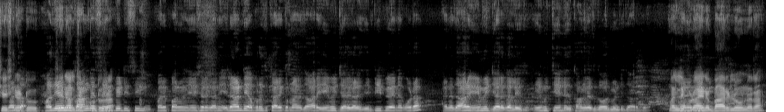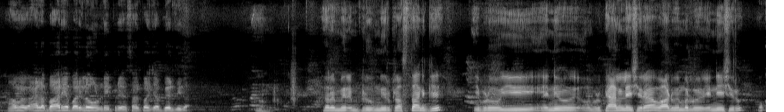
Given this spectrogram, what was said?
చేసినట్టు కాంగ్రెస్ ఎంపీటీసీ పరిపాలన చేశారు కానీ ఎలాంటి అభివృద్ధి కార్యక్రమాల ద్వారా ఏమీ జరగలేదు. ఎంపీపీ అయినా కూడా ఆయన ద్వారా ఏమీ జరగలేదు ఏమీ తెలియదు కాంగ్రెస్ గవర్నమెంట్ ద్వారా కూడా. మళ్ళీ ఇప్పుడు ఆయన బారిలో ఉన్నారా? ఆమె వాళ్ళ భార్య బరిలో ఉండి ఇప్పుడు సర్పంచ్ అభ్యర్థిగా. సరే మీరు ఇప్పుడు మీరు ప్రస్తుతానికి ఇప్పుడు ఈ ఎన్ని ఇప్పుడు ప్యానల్ వేసిరా? వార్డు మెంబర్లు ఎన్ని వేసిరు ఒక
